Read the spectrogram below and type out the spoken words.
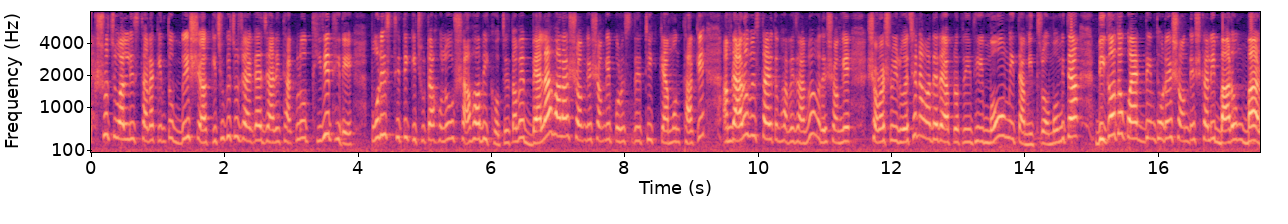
একশো চুয়াল্লিশ ধারা কিন্তু বেশ কিছু কিছু জায়গায় জারি থাকলেও ধীরে ধীরে পরিস্থিতি কিছুটা হলেও স্বাভাবিক হচ্ছে। তবে বেলা বাড়ার সঙ্গে সঙ্গে পরিস্থিতি ঠিক কেমন থাকে, আমরা আরও বিস্তারিত ভাবে জানব। আমাদের সঙ্গে সরাসরি রয়েছেন আমাদের প্রতিনিধি মৌমিতা মিত্র। মৌমিতা, বিগত কয়েকদিন ধরে সন্দেশখালী বারংবার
